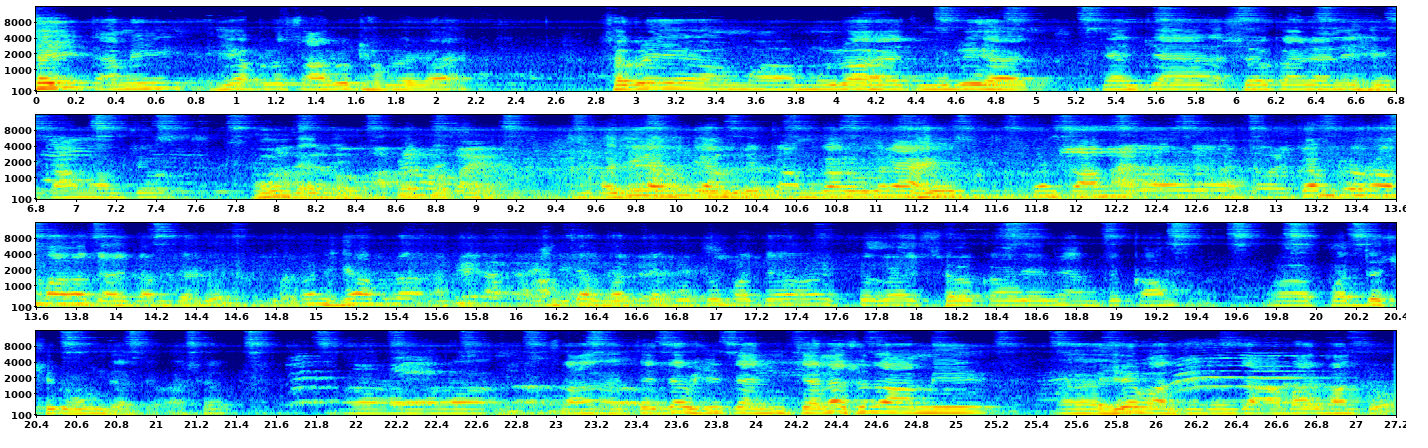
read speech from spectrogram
सहित आम्ही हे आपलं चालू ठेवलेलं आहे. सगळी मुलं आहेत मुली आहेत त्यांच्या सहकार्याने हे काम आमचं होऊन जाते. अधिकांशी आमचे कामगार वगैरे आहेत. पण कामगार कमी प्रमाणात आहेत आमच्याकडे. पण हे आपलं आमच्या घरच्या कुटुंबाच्या सगळ्या सहकार्याने आमचं काम पद्धतशीर होऊन जातं. असं मला त्याच्याविषयी त्यां त्यांनासुद्धा आम्ही हे मानतो त्यांचे आभार मानतो.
